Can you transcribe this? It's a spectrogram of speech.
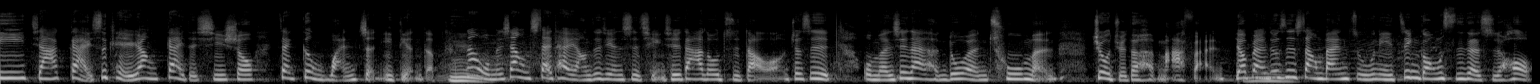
D 加钙是可以让钙的吸收再更完整一点的。嗯、那我们像晒太阳这件事情，其实大家都知道哦，就是我们现在很多人出门。就觉得很麻烦，要不然就是上班族，你进公司的时候，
